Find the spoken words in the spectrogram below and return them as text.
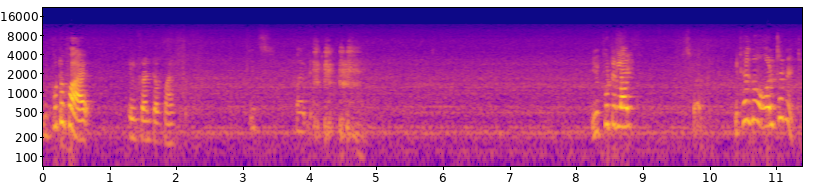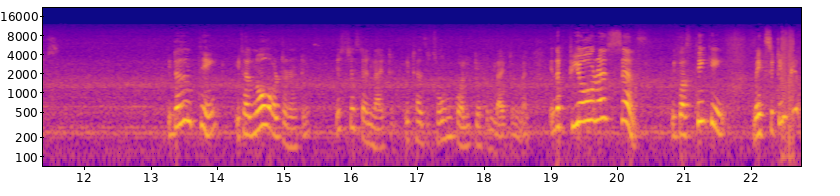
You put a fire in front of my foot. It's vibrating. You put a life. It has no alternatives. It doesn't think, it has no alternatives. It's just enlightened. It has its own quality of enlightenment in the purest sense because thinking makes it impure.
